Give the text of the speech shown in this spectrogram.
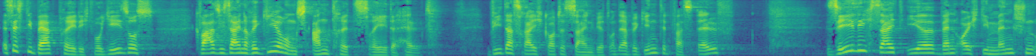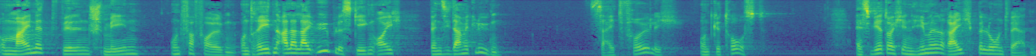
Es ist die Bergpredigt, wo Jesus quasi seine Regierungsantrittsrede hält, wie das Reich Gottes sein wird. Und er beginnt in Vers 11. Selig seid ihr, wenn euch die Menschen um meinetwillen schmähen und verfolgen und reden allerlei Übles gegen euch, wenn sie damit lügen. Seid fröhlich und getrost. Es wird euch im Himmel reich belohnt werden,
